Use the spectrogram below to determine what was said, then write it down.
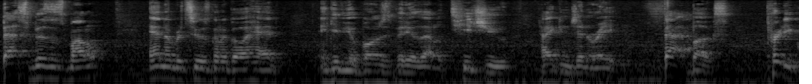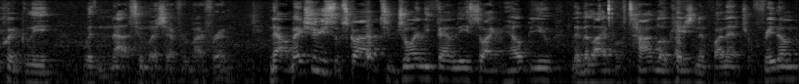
best business model. And number two is gonna go ahead and give you a bonus video that'll teach you how you can generate fat bucks pretty quickly with not too much effort, my friend. Now, make sure you subscribe to join the family so I can help you live a life of time, location, and financial freedom.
